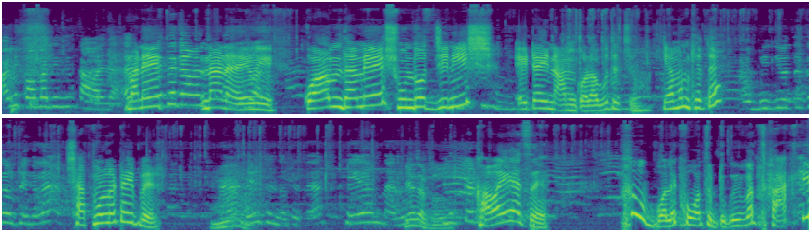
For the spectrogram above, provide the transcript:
আমি কমা দিন খাওয়া যায় মানে না না এমনি কম দামে সুন্দর জিনিস এটাই নাম করা বুঝেছ? কেমন খেতে? ভিডিওতে তো উঠে গেলে। সাতমোল্লা টাইপের। খাওয়াই গেছে হু, বলে কতটুকুই বা থাকে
